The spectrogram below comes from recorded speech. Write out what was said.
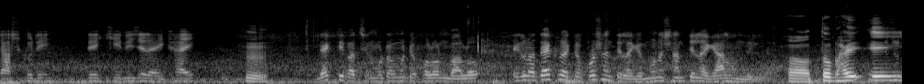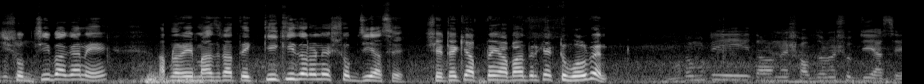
চাষ করি দেখি নিজেরাই খাই। হুম। দেখতে পাচ্ছেন মোটামুটি ফলন ভালো। এগুলো দেখল একটা প্রশান্তি লাগে মনে শান্তি লাগে আলহামদুলিল্লাহ। তো ভাই এই সবজি বাগানে আপনার এই মাঝরাতে কি কি ধরনের সবজি আছে? সেটা কি আপনি আমাদেরকে একটু বলবেন? মোটামুটি ধরনের সব ধরনের সবজি আছে।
